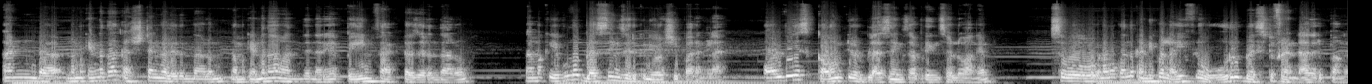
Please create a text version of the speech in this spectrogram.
அண்ட் uh, நமக்கு என்னதான் கஷ்டங்கள் இருந்தாலும் நமக்கு என்னதான் வந்து நிறைய பெயின் ஃபேக்டர்ஸ் இருந்தாலும் நமக்கு எவ்வளோ பிளஸ்ஸிங்ஸ் இருக்குன்னு யோசிச்சு பாருங்களேன். ஆல்வேஸ் கவுண்ட் யுவர் பிளஸ்ஸிங்ஸ் அப்படின்னு சொல்லுவாங்க. ஸோ நமக்கு வந்து கண்டிப்பா லைஃப்ல ஒரு பெஸ்ட் ஃப்ரெண்டாக இருப்பாங்க.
